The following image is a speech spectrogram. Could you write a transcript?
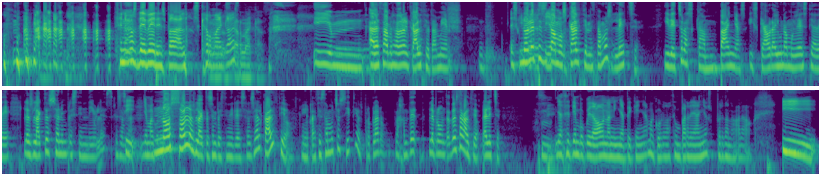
Tenemos deberes para las Para las carnacas. carnacas. Y mm, ahora estamos hablando del calcio también. Es que, no claro, necesitamos calcio, necesitamos leche. Y de hecho las campañas, y es que ahora hay una muy bestia de los lácteos son imprescindibles. Sí, plan, yo me acuerdo. No son los lácteos imprescindibles, es el calcio. Y el calcio está en muchos sitios, pero claro, la gente le pregunta, ¿dónde está el calcio? La leche. Mm, Ya hace tiempo cuidaba a una niña pequeña, me acuerdo, hace un par de años, perdona, ahora. Y,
